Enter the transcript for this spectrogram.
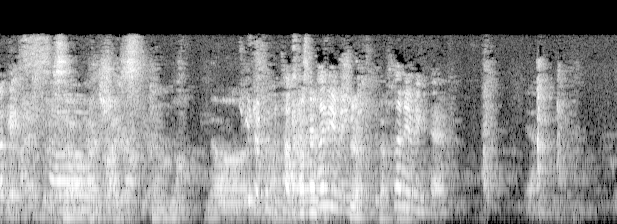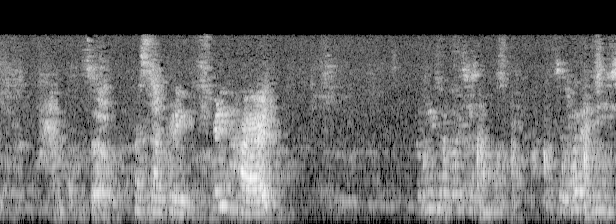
okay, I so. a You can do it from the top, there's Okay, plenty of ink, sure, there's plenty of ink there. Yeah. So, press down pretty, pretty hard. so what are these?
